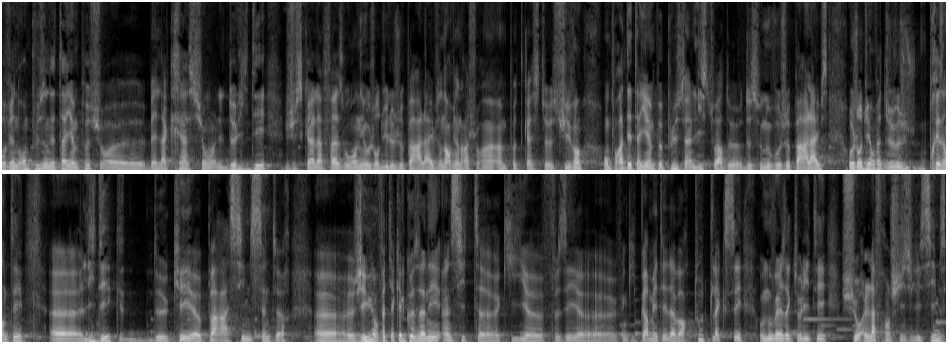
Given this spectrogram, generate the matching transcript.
Reviendrons plus en détail un peu sur euh, ben, la création de l'idée jusqu'à la phase où on est aujourd'hui le jeu Paralives. On en reviendra sur un, podcast suivant. On pourra détailler un peu plus hein, l'histoire de, ce nouveau jeu Paralives. Aujourd'hui, en fait, je veux juste vous présenter euh, l'idée de qu'est euh, Parasims Center. Euh, J'ai eu en fait il y a quelques années un site qui faisait, qui permettait d'avoir tout l'accès aux nouvelles actualités sur la franchise Les Sims.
